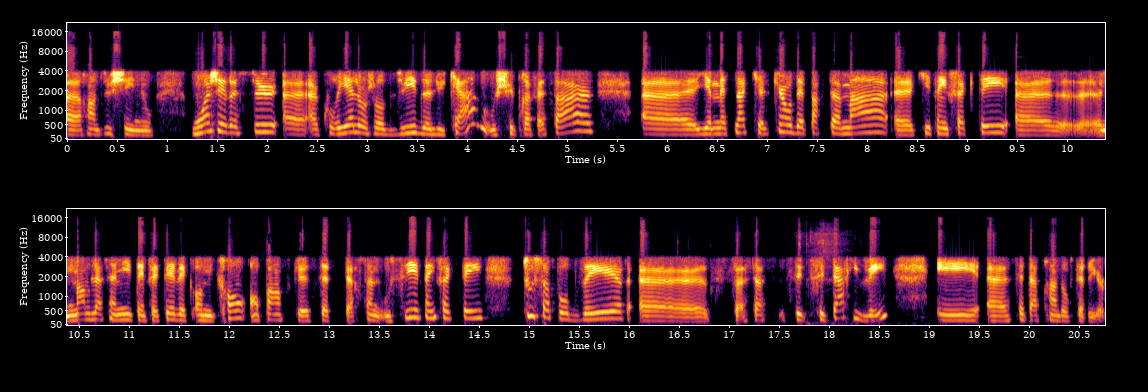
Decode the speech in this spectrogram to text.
euh, rendu chez nous. Moi, j'ai reçu euh, un courriel aujourd'hui de l'UQAM où je suis professeur. Euh, il y a maintenant quelqu'un au département qui est infecté, un membre de la famille est infecté avec Omicron. On pense que cette personne aussi est infectée. Tout ça pour dire, ça, ça c'est arrivé et c'est à prendre au sérieux.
